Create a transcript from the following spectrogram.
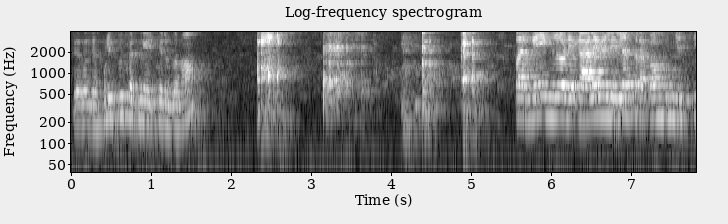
இது கொஞ்சம் புளிப்பு சட்னி வச்சுருக்கிறோம் பாருங்க எங்களுடைய காலை சிறப்பாக முடிஞ்சிருச்சு.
